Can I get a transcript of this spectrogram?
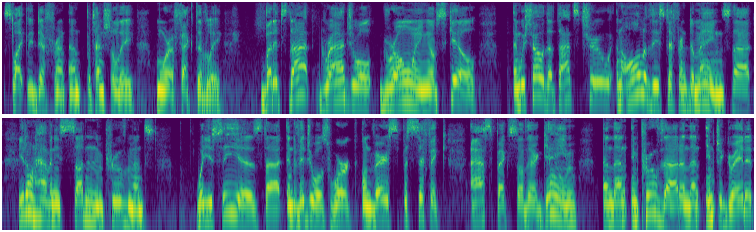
slightly different and potentially more effectively. But it's that gradual growing of skill. And we show that that's true in all of these different domains, that you don't have any sudden improvements. What you see is that individuals work on very specific aspects of their game and then improve that and then integrate it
